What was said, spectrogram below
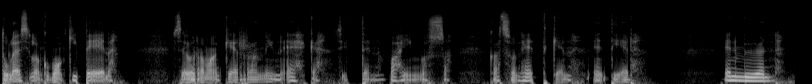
tulee silloin, kun mä oon kipeänä seuraavan kerran, niin ehkä sitten vahingossa katson hetken, en tiedä. En myönnä.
